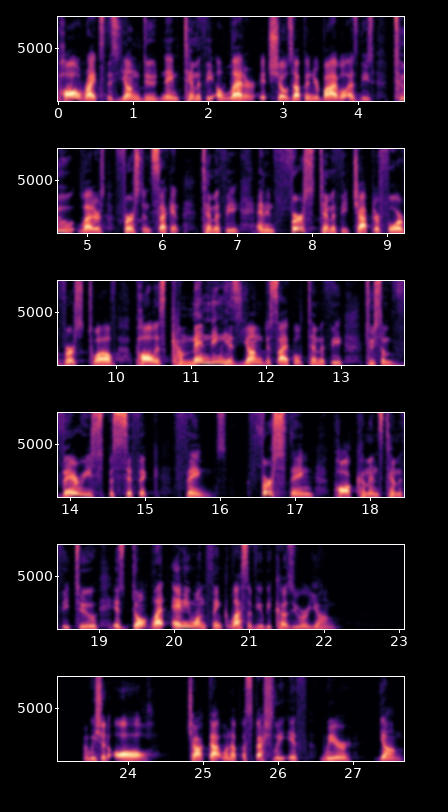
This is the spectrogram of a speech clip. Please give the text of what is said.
Paul writes this young dude named Timothy a letter. It shows up in your Bible as these two letters, 1st and 2nd Timothy. And in 1st Timothy chapter 4 verse 12, Paul is commending his young disciple Timothy to some very specific things. first thing Paul commends Timothy to is don't let anyone think less of you because you are young. And we should all chalk that one up, especially if we're young.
